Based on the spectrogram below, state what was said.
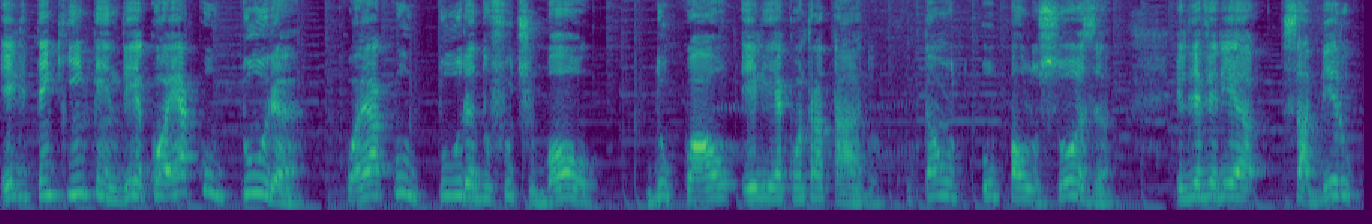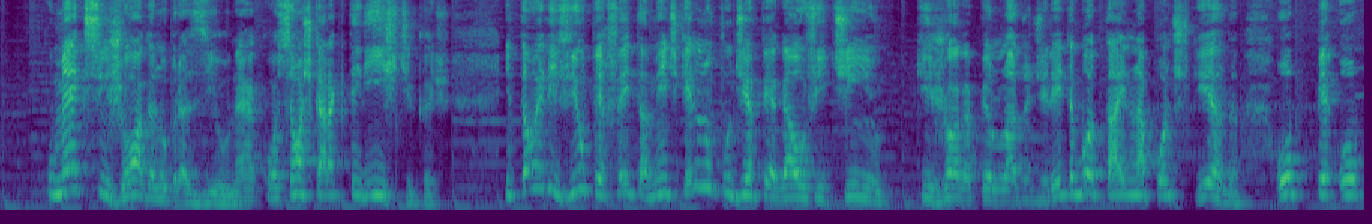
ele tem que entender qual é a cultura, qual é a cultura do futebol do qual ele é contratado. Então, o Paulo Souza, ele deveria saber o, como é que se joga no Brasil, né? Quais são as características. Então, ele viu perfeitamente que ele não podia pegar o Vitinho que joga pelo lado direito e botar ele na ponta esquerda. Ou, ou,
